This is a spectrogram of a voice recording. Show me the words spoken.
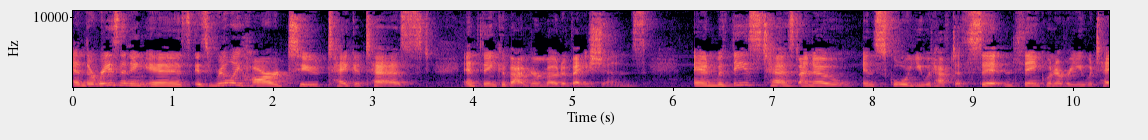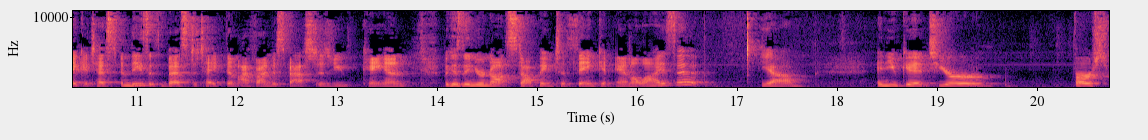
and the reasoning is it's really hard to take a test and think about your motivations. And with these tests, I know in school you would have to sit and think whenever you would take a test. And these, it's best to take them, I find, as fast as you can because then you're not stopping to think and analyze it. Yeah. And you get your first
